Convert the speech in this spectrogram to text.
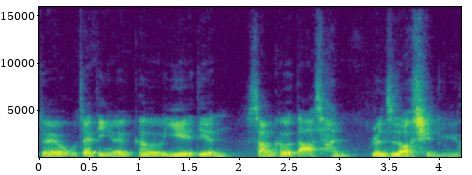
对，我在顶规课夜店上课搭讪，认识到前女友。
